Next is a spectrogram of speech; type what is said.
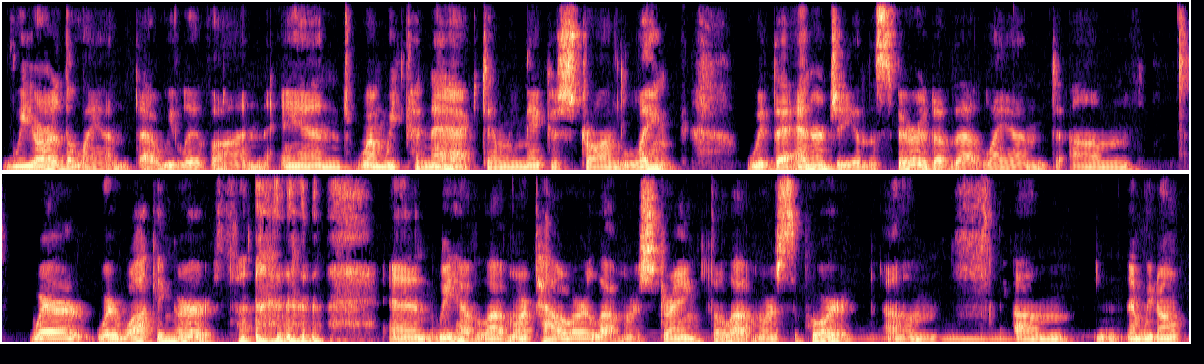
we are the land that we live on. And when we connect and we make a strong link with the energy and the spirit of that land, um, we're, we're walking earth. and we have a lot more power, a lot more strength, a lot more support. Um, um, and we don't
